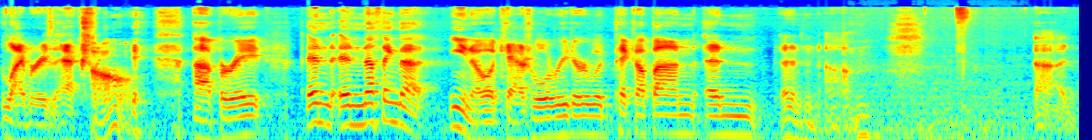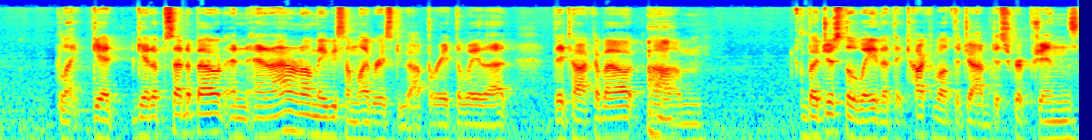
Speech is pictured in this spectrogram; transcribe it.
libraries actually Oh. operate, and and nothing that you know a casual reader would pick up on and and um uh, like get get upset about and and I don't know maybe some libraries do operate the way that they talk about um but just the way that they talk about the job descriptions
